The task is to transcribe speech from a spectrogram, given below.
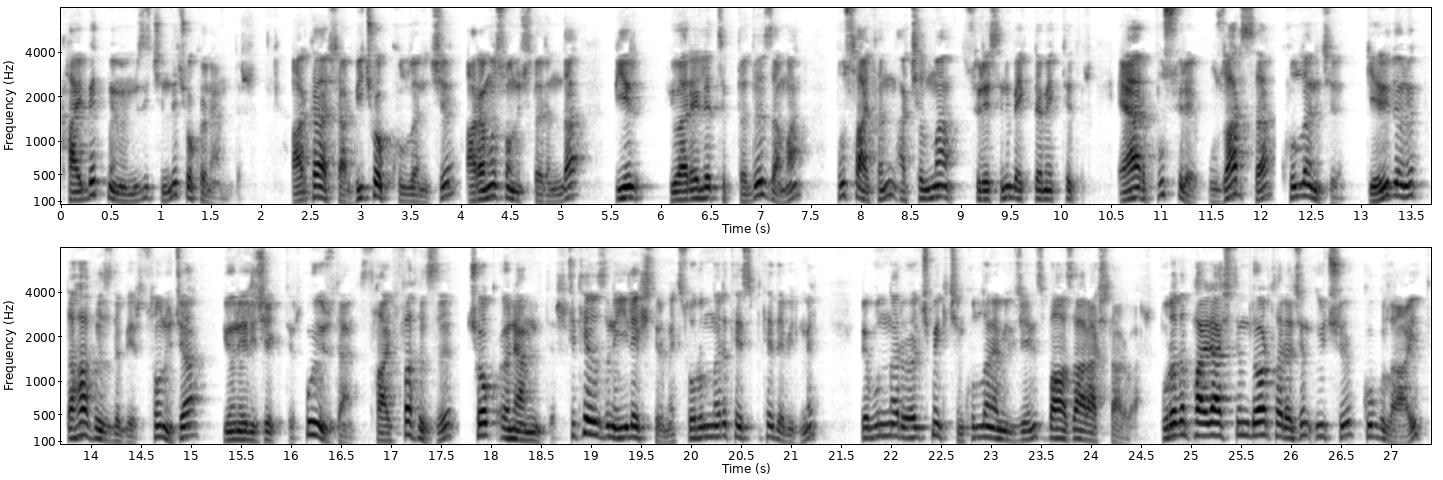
kaybetmememiz için de çok önemlidir. Arkadaşlar birçok kullanıcı arama sonuçlarında bir URL'e tıkladığı zaman bu sayfanın açılma süresini beklemektedir. Eğer bu süre uzarsa kullanıcı geri dönüp daha hızlı bir sonuca yönelecektir. Bu yüzden sayfa hızı çok önemlidir. Site hızını iyileştirmek, sorunları tespit edebilmek ve bunları ölçmek için kullanabileceğiniz bazı araçlar var. Burada paylaştığım 4 aracın 3'ü Google'a ait.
